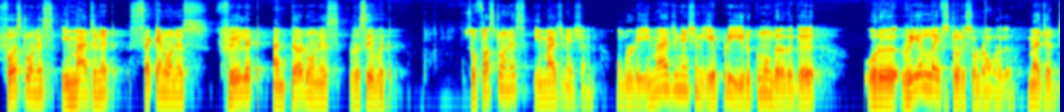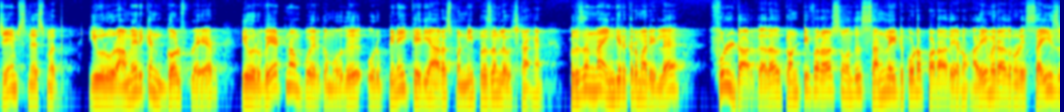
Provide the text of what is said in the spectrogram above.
first one is imagine it second one is feel it and third one is receive it so first one is imagination உங்களுடைய இமேஜினேஷன் எப்படி இருக்கணுங்கிறதுக்கு ஒரு ரியல் லைஃப் ஸ்டோரி சொல்கிறேன் உங்களுக்கு. மேஜர் ஜேம்ஸ் நெஸ்மத் இவர் ஒரு அமெரிக்கன் கோல்ஃப் பிளேயர் இவர் வியட்நாம் போயிருக்கும் போது ஒரு பிணை கைதியை அரெஸ்ட் பண்ணி ப்ரிசனில் வச்சுட்டாங்க. ப்ரிசன்னா இங்கே இருக்கிற மாதிரி இல்லை ஃபுல் டார்க் அதாவது டுவெண்ட்டி ஃபோர் ஹவர்ஸ் வந்து சன்லைட்டு கூட படாத இடம். அதே மாதிரி அதனுடைய சைஸ்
